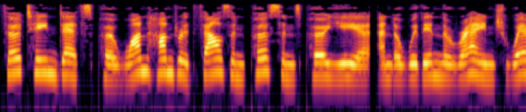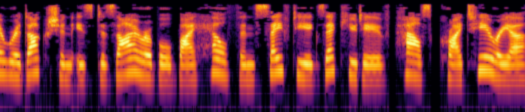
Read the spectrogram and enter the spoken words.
13 deaths per 100,000 persons per year, and are within the range where reduction is desirable by health and safety executive house criteria.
